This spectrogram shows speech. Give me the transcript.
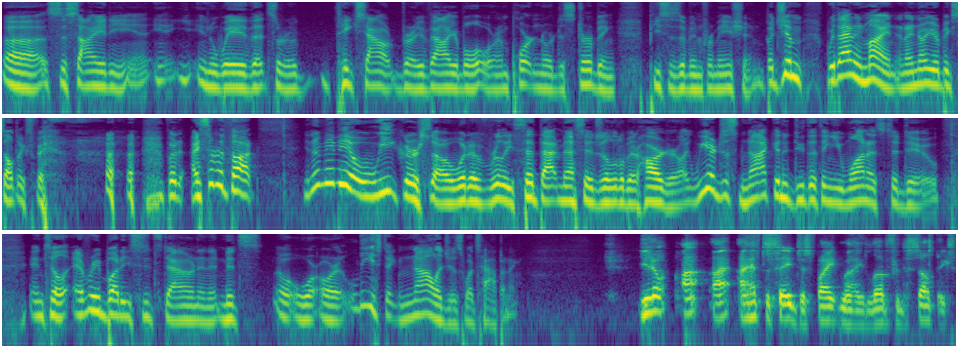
uh, society in, in, a way that sort of takes out very valuable or important or disturbing pieces of information. But Jim, with that in mind, and I know you're a big Celtics fan, but I sort of thought you know, maybe a week or so would have really sent that message a little bit harder. Like, we are just not going to do the thing you want us to do until everybody sits down and admits or, or at least acknowledges what's happening. You know, I, I have to say, despite my love for the Celtics,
